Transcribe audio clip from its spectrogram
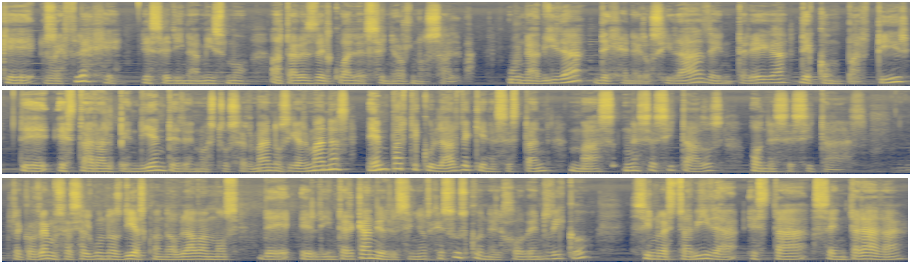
que refleje ese dinamismo a través del cual el Señor nos salva. Una vida de generosidad, de entrega, de compartir, de estar al pendiente de nuestros hermanos y hermanas, en particular de quienes están más necesitados o necesitadas. Recordemos hace algunos días cuando hablábamos del intercambio del Señor Jesús con el joven rico, si nuestra vida está centrada,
